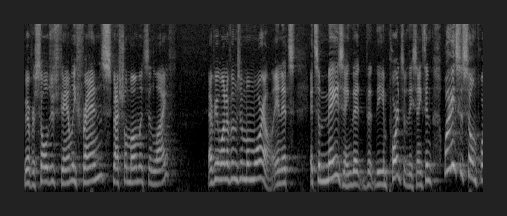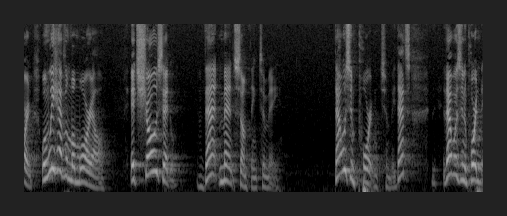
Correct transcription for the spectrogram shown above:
We have our soldiers, family, friends, special moments in life. Every one of them is a memorial. And it's, it's amazing that, that the importance of these things. And why is this so important? When we have a memorial, it shows that that meant something to me. That was important to me. That's, that was an important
